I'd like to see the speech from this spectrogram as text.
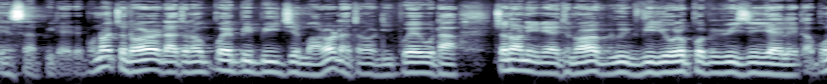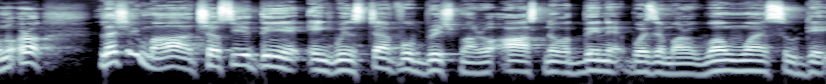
တင်ဆက်ပေးလိုက်တယ်ပေါ့နော်ကျွန်တော်တို့ဒါကျွန်တော်ပွဲပြီးပြီးချင်းမှာတော့ဒါကျွန်တော်ဒီပွဲကိုဒါကျွန်တော်အနေနဲ့ကျွန်တော်တို့ဗီဒီယိုတော့ပွဲပြီးပြီးချင်းရိုက်လိုက်တာပေါ့နော်အဲ့တော့လက်ရှိမှာ Chelsea အသင်းရဲ့ England Stamford Bridge မှာတော့ Arsenal အသင်းနဲ့ပွဲစဉ်မှာတော့1-1ဆိုတဲ့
